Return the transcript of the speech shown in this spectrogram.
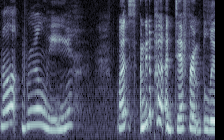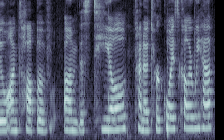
not really. Let's, I'm gonna put a different blue on top of um, this teal kind of turquoise color we have.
